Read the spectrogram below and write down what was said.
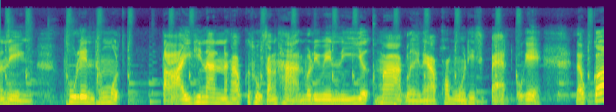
นั่นเอง ผู้เล่นทั้งหมด ตายที่นั่นนะครับ ก็ถูกสังหารบริเวณนี้เยอะมากเลยนะครับ ข้อมูลที่ 18 โอเค แล้วก็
